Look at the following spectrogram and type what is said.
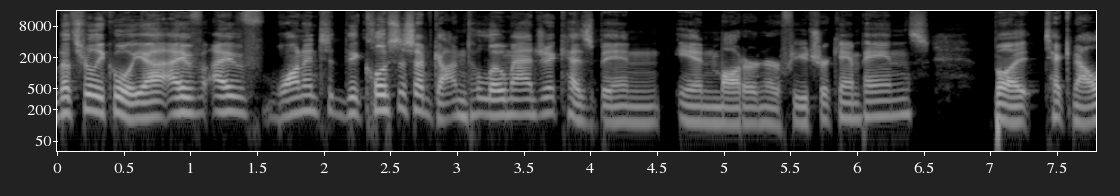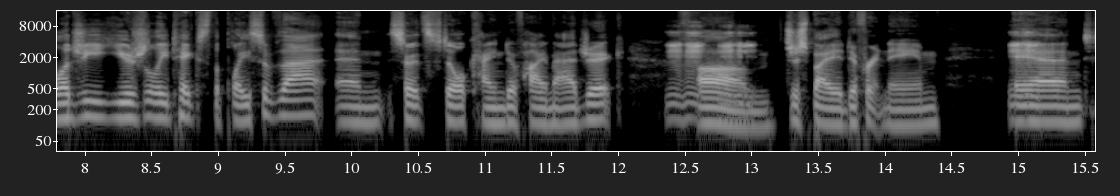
that's really cool. Yeah, I've I've wanted to the closest I've gotten to low magic has been in modern or future campaigns, but technology usually takes the place of that, and so it's still kind of high magic, Mhm, mhm, um, just by a different name. mhm. And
